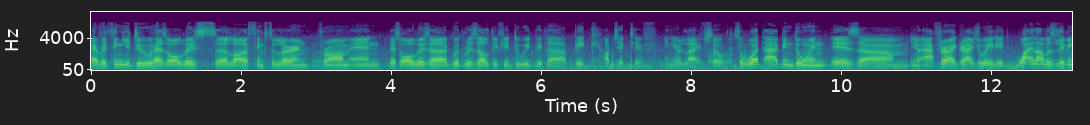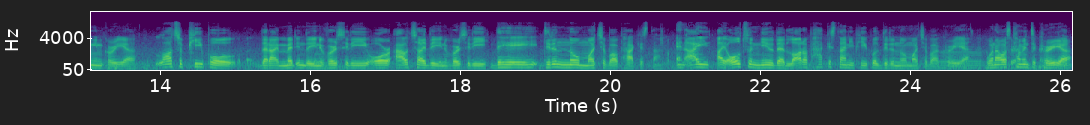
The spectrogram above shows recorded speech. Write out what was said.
everything you do has always a lot of things to learn Mm. from. And there's always a good result if you do it with a big objective in your life. So, so what I've been doing is, um, you know, after I graduated, while I was living in Korea, lots of people that I met in the university or outside the university, they didn't know much about Pakistan. And I, I also knew that a lot of Pakistani people didn't know much about Korea. When I was okay. coming to Korea,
